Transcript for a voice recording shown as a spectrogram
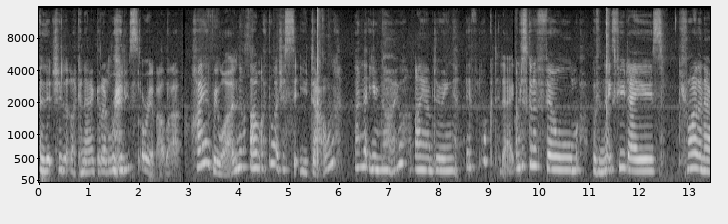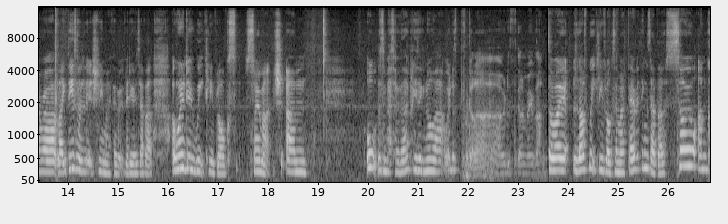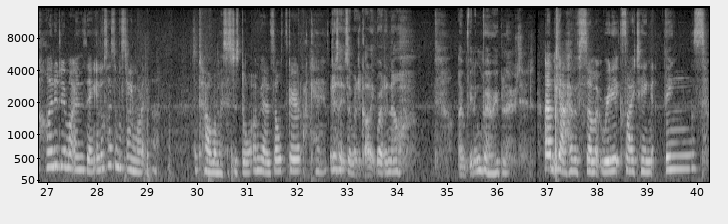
I literally look like an egg and I'm really sorry about that. Hi everyone, um, I thought I'd just sit you down and let you know I am doing a vlog today. I'm just going to film over the next few days, trial and error, like these are literally my favourite videos ever. I want to do weekly vlogs so much. Um, Oh, there's a mess over there. Please ignore that. We're just gonna, we're just gonna move that. So I love weekly vlogs. They're my favourite things ever. So I'm kind of doing my own thing. It looks like someone's standing right there. A towel on my sister's door. I'm getting so scared. I can't. I just ate so much garlic bread and now I'm feeling very bloated. Um, yeah, I have some really exciting things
